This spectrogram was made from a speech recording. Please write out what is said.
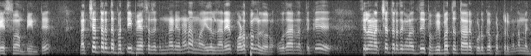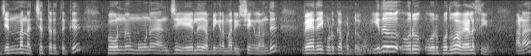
பேசுவோம் அப்படின்ட்டு. நட்சத்திரத்தை பற்றி பேசுகிறதுக்கு முன்னாடி என்ன நம்ம இதில் நிறைய குழப்பங்கள் வரும். உதாரணத்துக்கு சில நட்சத்திரத்துங்கள் வந்து இப்போ விபத்து தார கொடுக்கப்பட்டிருக்கும். நம்ம ஜென்ம நட்சத்திரத்துக்கு இப்போ ஒன்று மூணு அஞ்சு ஏழு அப்படிங்கிற மாதிரி விஷயங்களை வந்து வேதை கொடுக்கப்பட்டிருக்கும். இது ஒரு ஒரு பொதுவாக வேலை செய்யும். ஆனால்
